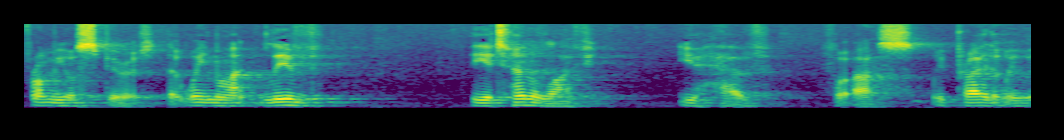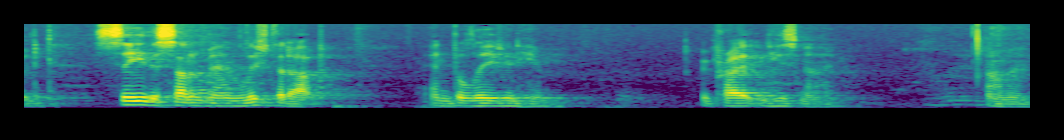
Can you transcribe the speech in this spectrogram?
from your Spirit, that we might live the eternal life you have for us. We pray that we would see the Son of Man lifted up and believe in him. We pray it in his name. Amen.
